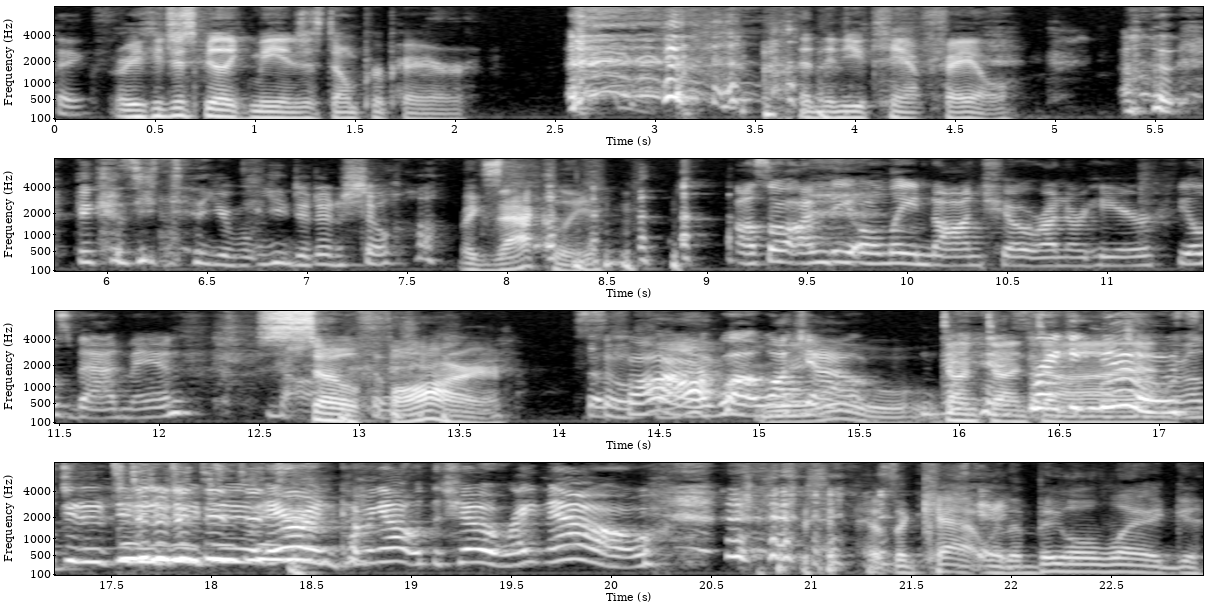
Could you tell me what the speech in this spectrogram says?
Thanks. Or you could just be like me and just don't prepare, and then you can't fail. because you did, you, you didn't show up. Exactly. Also, I'm the only non-showrunner here. Feels bad, man. so so far. So, So far. far. Well, watch out. Dun dun Breaking dun. news! Aaron coming out with the show right now. Has a cat with a big old leg.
